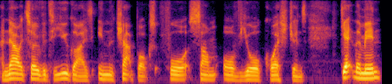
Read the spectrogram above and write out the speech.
And now it's over to you guys in the chat box for some of your questions. Get them in.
